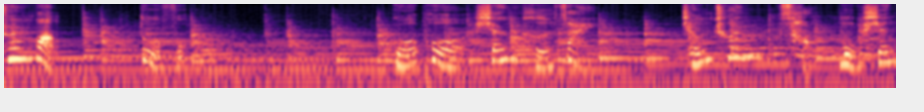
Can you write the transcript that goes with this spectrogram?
春望，杜甫。国破山河在，城春草木深。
